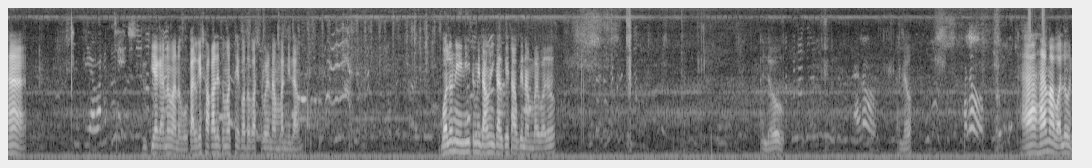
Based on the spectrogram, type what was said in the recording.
হ্যাঁ। চুতিয়া কেন বানাবো? কালকে সকালে তোমার থেকে কত কষ্ট করে নাম্বার নিলাম। বলো নেই নি তুমি দাওনি কালকে কাউকে নাম্বার বলো। হ্যালো হ্যালো হ্যালো হ্যালো হ্যাঁ হ্যাঁ মা বলুন।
